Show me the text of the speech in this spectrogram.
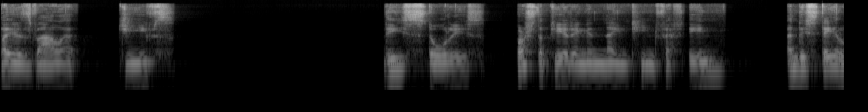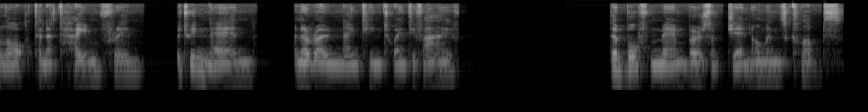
by his valet, Jeeves. These stories, first appearing in 1915, and they stay locked in a time frame between then and around 1925. They're both members of gentlemen's clubs.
